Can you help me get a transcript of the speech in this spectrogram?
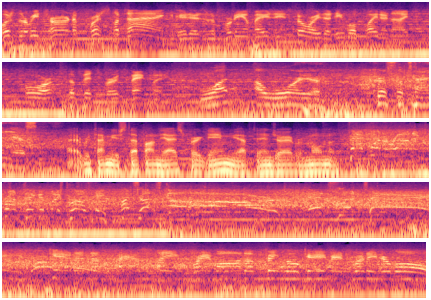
was the return of Chris Letang. It is a pretty amazing story that he will play tonight for the Pittsburgh Penguins. What a warrior Chris Letang is. Every time you step on the ice for a game, you have to enjoy every moment. That one around in front, taken by Crosby. A shot score! It's Letang! Get in the fast lane, Grandma. The bingo game is ready to roll.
